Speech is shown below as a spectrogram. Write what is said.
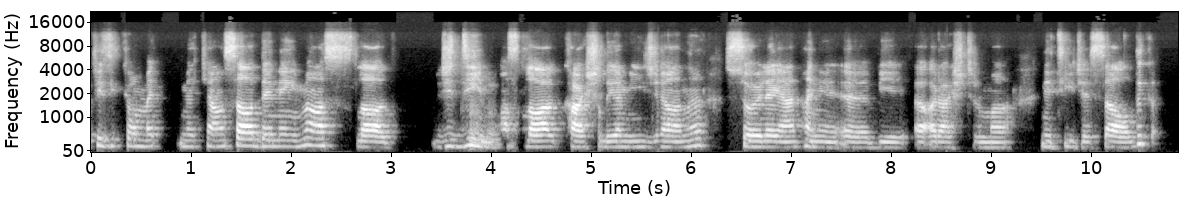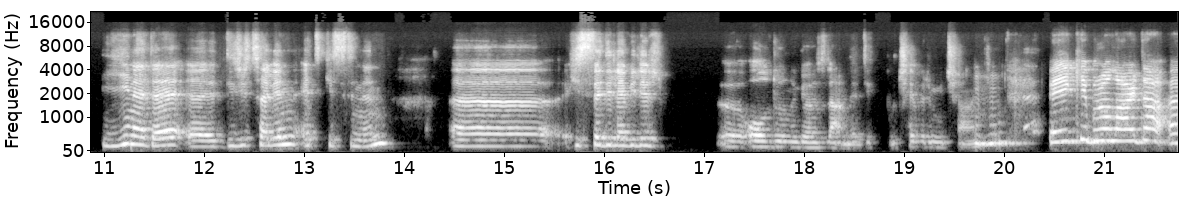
fiziko-mekansal deneyimi asla ciddiyim, asla karşılayamayacağını söyleyen hani e, bir araştırma neticesi aldık. Yine de e, dijitalin etkisinin e, hissedilebilir e, olduğunu gözlemledik bu çevrim içi. Belki buralarda e,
